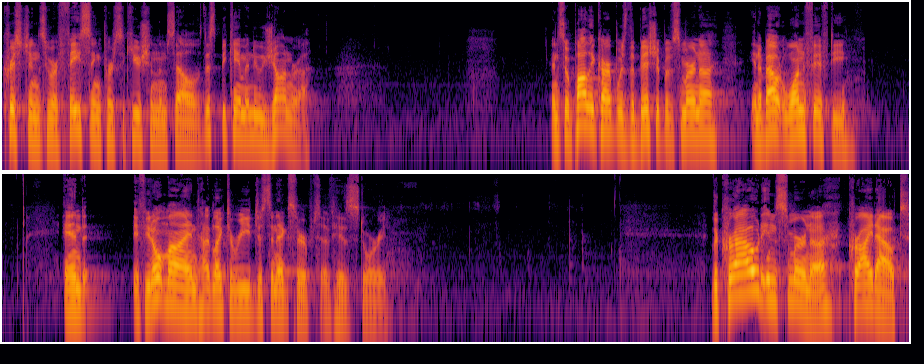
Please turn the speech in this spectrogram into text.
Christians who are facing persecution themselves. This became a new genre. And so Polycarp was the bishop of Smyrna in about 150. And if you don't mind, I'd like to read just an excerpt of his story. The crowd in Smyrna cried out,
